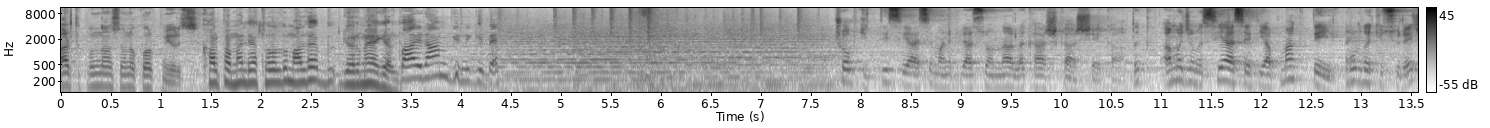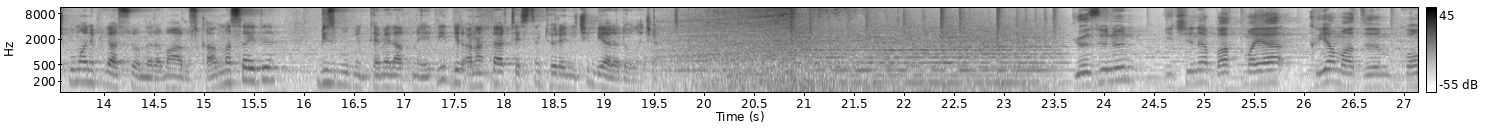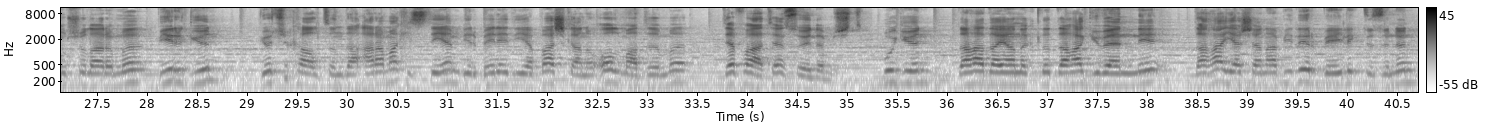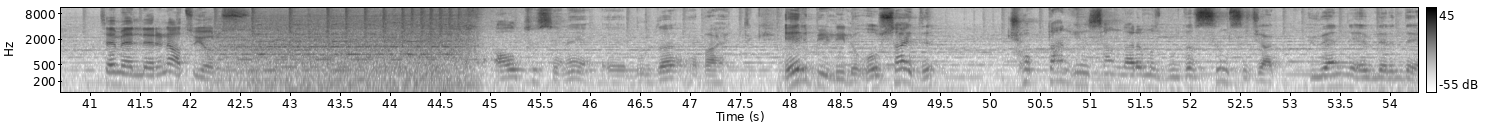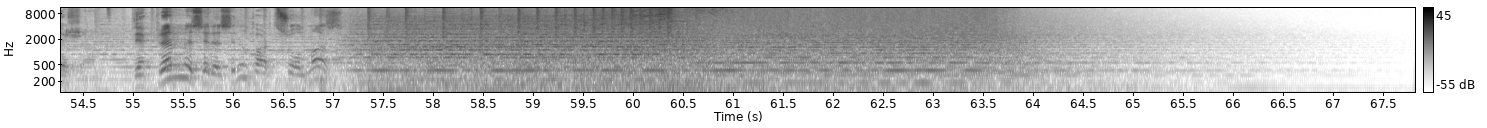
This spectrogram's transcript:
Artık bundan sonra korkmuyoruz. Kalp ameliyatı olduğum halde görmeye geldim. Bayram günü gibi. çok ciddi siyasi manipülasyonlarla karşı karşıya kaldık. Amacımız siyaset yapmak değil. Buradaki süreç bu manipülasyonlara maruz kalmasaydı biz bugün temel atmaya değil bir anahtar testin töreni için bir arada olacaktık. gözünün içine bakmaya kıyamadığım komşularımı bir gün göçük altında aramak isteyen bir belediye başkanı olmadığımı defaten söylemiştim. Bugün daha dayanıklı, daha güvenli, daha yaşanabilir Beylikdüzü'nün temellerini atıyoruz. 6 sene e, burada heba ettik. El birliğiyle olsaydı çoktan insanlarımız burada sımsıcak, güvenli evlerinde yaşardı. Deprem meselesinin partisi olmaz.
